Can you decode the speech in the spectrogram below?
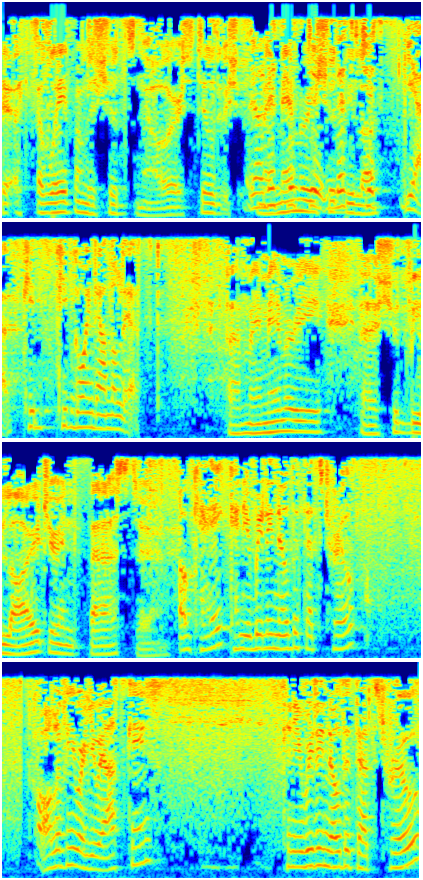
Away from the shoulds now, or still, No, my memory do- should be large. just- yeah, keep keep going down the list. Uh, my memory uh, should be larger and faster. Okay, can you really know that that's true? All of you, are you asking? Can you really know that that's true?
